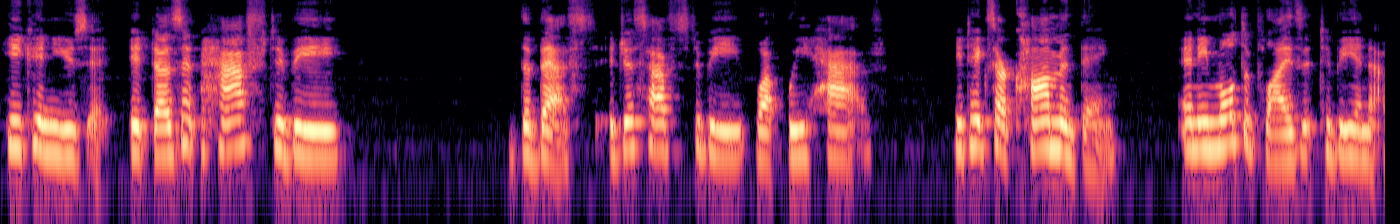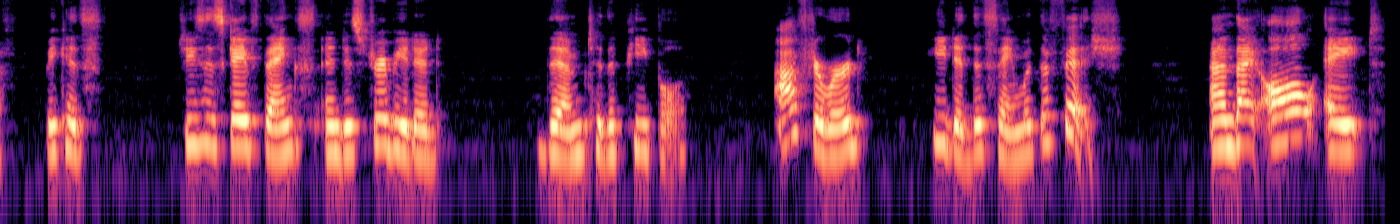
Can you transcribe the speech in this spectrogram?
He can use it. It doesn't have to be the best, it just has to be what we have. He takes our common thing and He multiplies it to be enough because Jesus gave thanks and distributed them to the people. Afterward, he did the same with the fish. And they all ate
